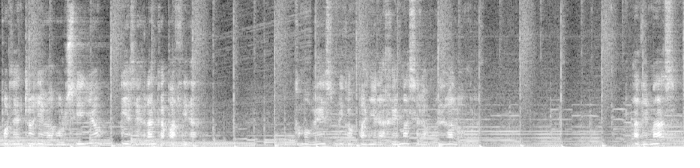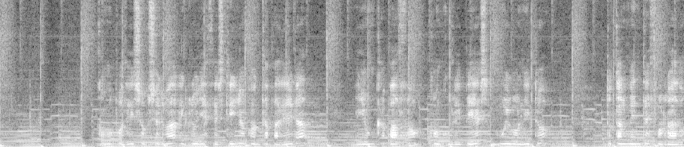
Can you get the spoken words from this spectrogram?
Por dentro lleva bolsillo y es de gran capacidad. Como veis mi compañera Gema se lo cuelga al hombro. Además, como podéis observar, incluye cestillo con tapadera y un capazo con cubripiés muy bonito, totalmente forrado.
